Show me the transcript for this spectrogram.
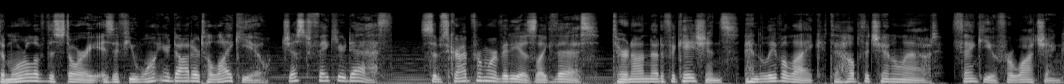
The moral of the story is if you want your daughter to like you, just fake your death. Subscribe for more videos like this, turn on notifications, and leave a like to help the channel out. Thank you for watching.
